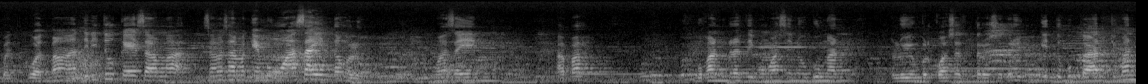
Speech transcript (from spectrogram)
kuat, kuat banget. Jadi tuh kayak sama sama-sama kayak menguasain tau gak lu? Menguasain apa bukan berarti menguasain hubungan lu yang berkuasa terus terus gitu bukan. Cuman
